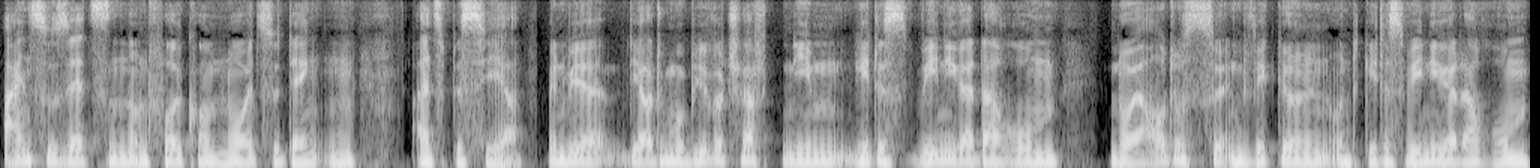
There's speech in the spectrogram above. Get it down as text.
einzusetzen und vollkommen neu zu denken als bisher. Wenn wir die Automobilwirtschaft nehmen, geht es weniger darum, neue Autos zu entwickeln und geht es weniger darum,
